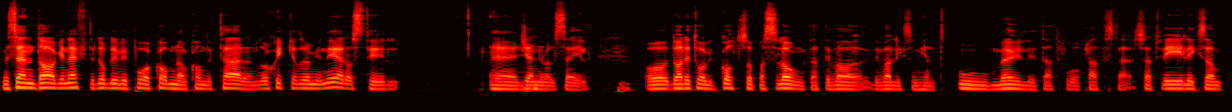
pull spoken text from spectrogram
Men sen dagen efter, då blev vi påkomna av konduktören, och då skickade de ju ner oss till General Sale. Och då hade tåget gått så pass långt att det var, det var liksom helt omöjligt att få plats där. Så att vi liksom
